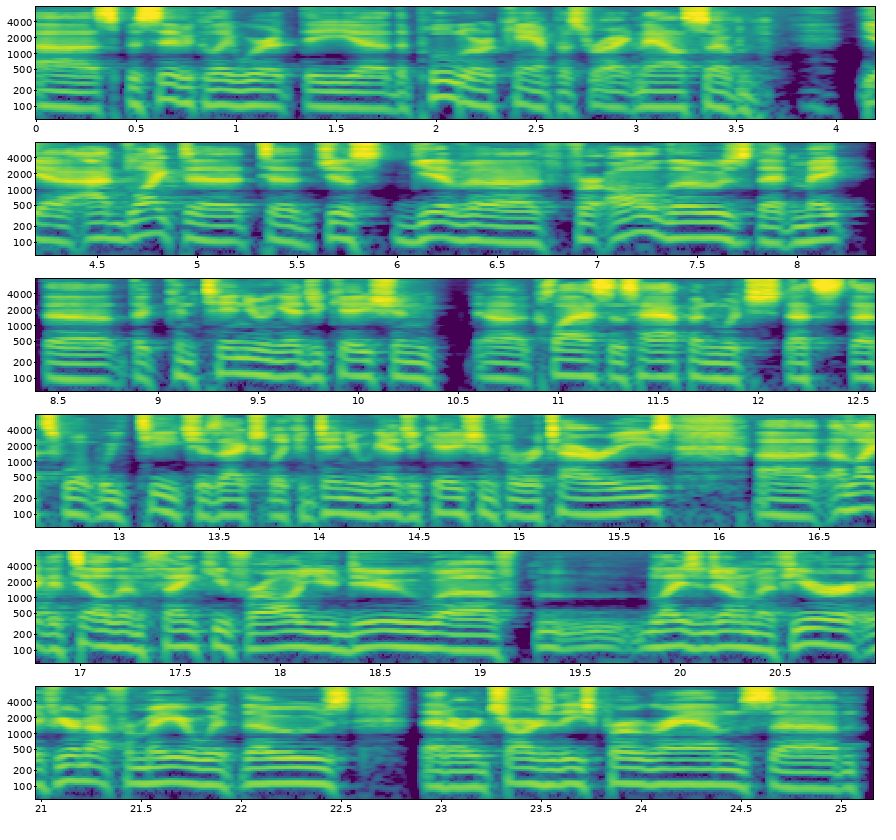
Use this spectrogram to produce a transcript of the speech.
Uh, specifically, we're at the uh, the Pooler campus right now. So. Yeah, I'd like to to just give uh, for all those that make the the continuing education uh, classes happen, which that's that's what we teach is actually continuing education for retirees. Uh, I'd like to tell them thank you for all you do, uh, ladies and gentlemen. If you're if you're not familiar with those that are in charge of these programs, um,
